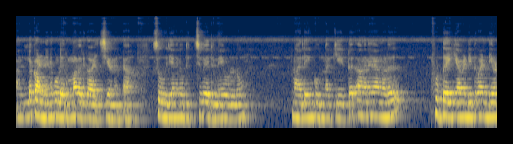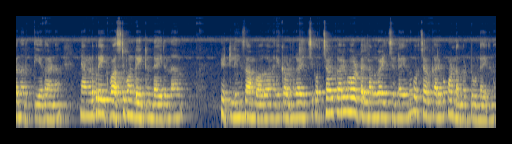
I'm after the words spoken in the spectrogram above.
നല്ല കണ്ണിന് കുളിർമുള്ളൊരു കാഴ്ചയാണ് കേട്ടോ സൂര്യൻ അങ്ങനെ ഉദിച്ച് വരുന്നേ ഉള്ളൂ. മലയും കുന്നൊക്കെ ആയിട്ട് അങ്ങനെ ഞങ്ങൾ ഫുഡ് കഴിക്കാൻ വേണ്ടിയിട്ട് വണ്ടി അവിടെ നിർത്തിയതാണ്. ഞങ്ങൾ ബ്രേക്ക്ഫാസ്റ്റ് കൊണ്ടുപോയിട്ടുണ്ടായിരുന്ന ഇഡ്ഡലിയും സാമ്പാറും അങ്ങനെയൊക്കെ അവിടെ നിന്ന് കഴിച്ച് കുറച്ച് ആൾക്കാരൊക്കെ ഹോട്ടലിൽ നിന്നൊക്കെ കഴിച്ചിട്ടുണ്ടായിരുന്നു. കുറച്ച് ആൾക്കാരൊക്കെ കൊണ്ടുവന്നിട്ടും ഉണ്ടായിരുന്നു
